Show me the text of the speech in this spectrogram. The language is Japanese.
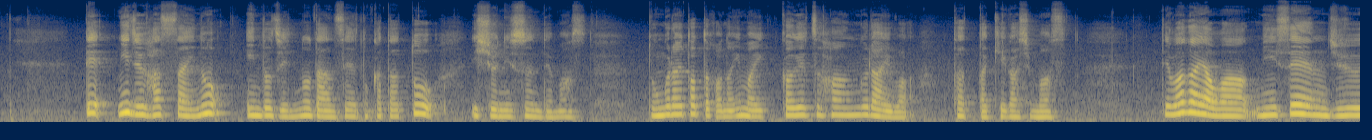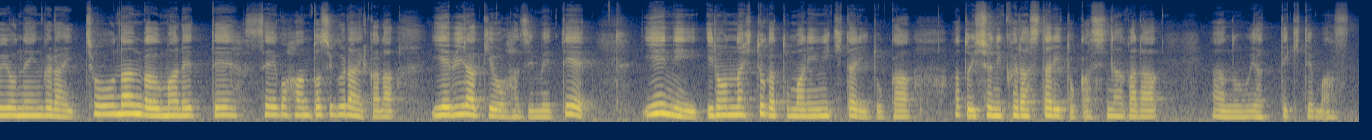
で28歳のインド人の男性の方と一緒に住んでます。どんぐらい経ったかな？今1ヶ月半ぐらいは経った気がします。で我が家は2014年ぐらい長男が生まれて生後半年ぐらいから家開きを始めて家にいろんな人が泊まりに来たりとかあと一緒に暮らしたりとかしながらあのやってきてます。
